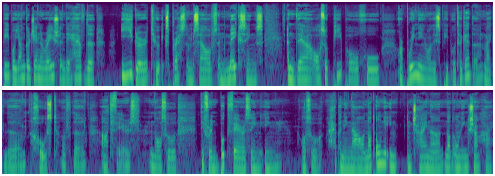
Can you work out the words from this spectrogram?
people, younger generation, they have the eager to express themselves and make things and there are also people who are bringing all these people together, like the host of the art fairs, and also different book fairs in, in also happening now, not only in, in China, not only in Shanghai,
